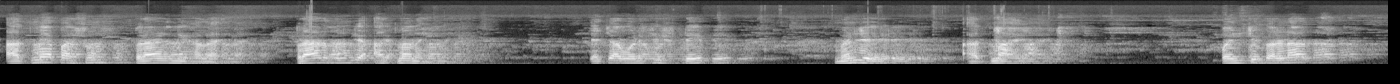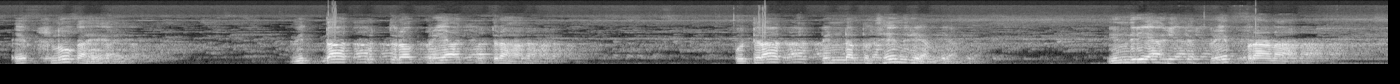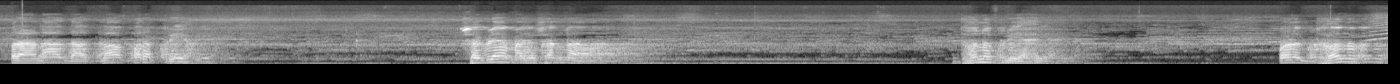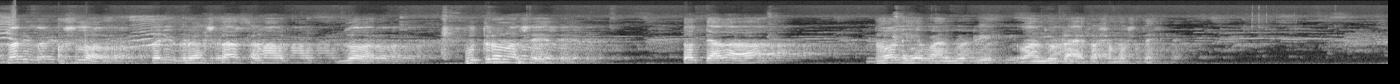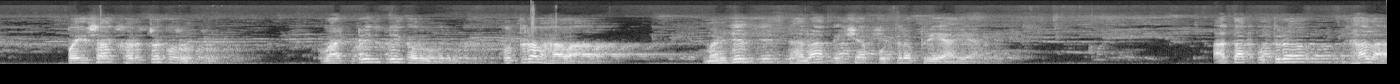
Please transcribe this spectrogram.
आत्म्यापासून प्राण निघाला आहे। प्राण म्हणजे आत्मा नाही। त्याच्यावरची स्टेप म्हणजे आत्मा आहे। पंचकरणात एक श्लोक आहे। वित्तात पुत्र प्रियात पुत्र। पुत्रात पिंड पथेंद्रियम इंद्रियाश्च प्रिय प्राणा प्राणादात्मा परप्रिय सगळ्या माणसांना धन प्रिय आहे पण धन जरी असलं तरी ग्रहस्थाश्रमात जर पुत्र नसेल तर त्याला धन हे वांजुटी वांजुटा याचं समजते पैसा खर्च करून वाटेल ते करून पुत्र व्हावा. म्हणजे धनापेक्षा पुत्र प्रिय आहे. आता पुत्र झाला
